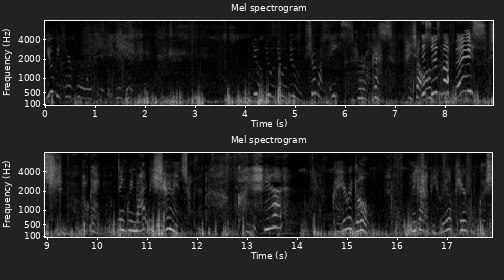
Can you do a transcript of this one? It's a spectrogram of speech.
You be careful with it. dude, dude, dude, dude. Show my face. Okay. So This is my face. Shh. Okay, I think we might be shining something. Okay, you see that? Okay, here we go. We gotta be real careful because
